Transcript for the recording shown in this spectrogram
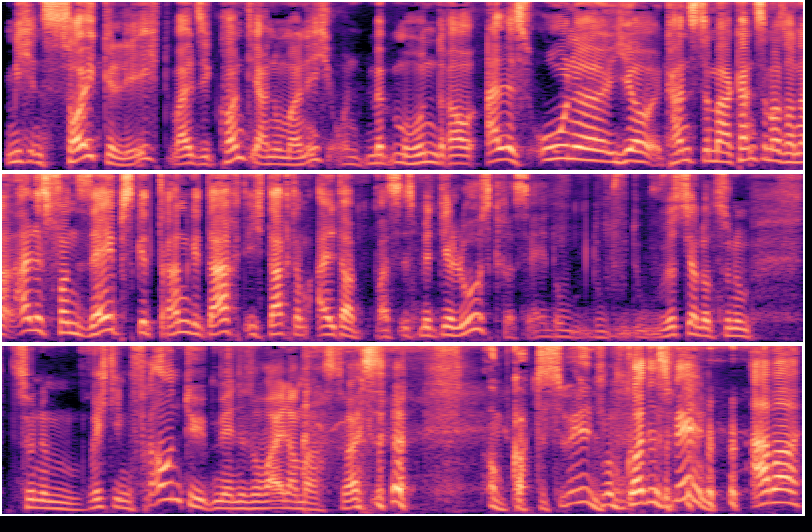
mich ins Zeug gelegt, weil sie konnte ja nun mal nicht und mit dem Hund drauf, alles ohne hier, kannst du mal, kannst du mal, sondern alles von selbst dran gedacht. Ich dachte, Alter, was ist mit dir los, Chris? Ey, du, du, du wirst ja noch zu einem, zu einem richtigen Frauentypen, wenn du so weitermachst, weißt du? Um Gottes Willen. Um Gottes Willen. Aber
